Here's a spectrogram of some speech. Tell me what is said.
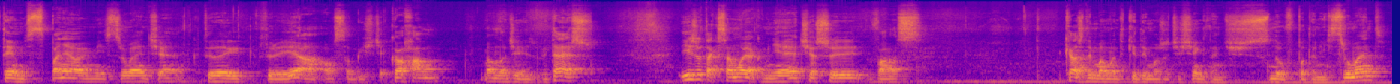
Tym wspaniałym instrumencie, który, który ja osobiście kocham. Mam nadzieję, że Wy też. I że tak samo jak mnie cieszy Was każdy moment, kiedy możecie sięgnąć znów po ten instrument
